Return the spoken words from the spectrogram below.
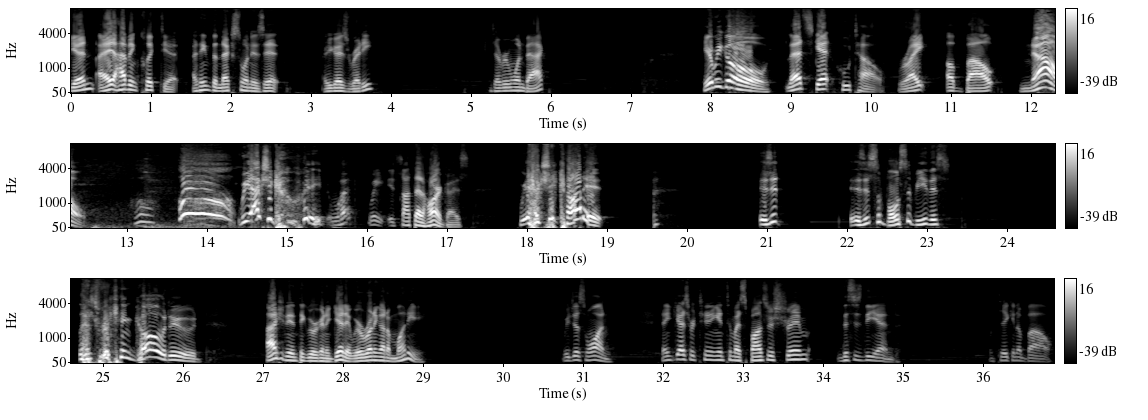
again. I haven't clicked yet. I think the next one is it. Are you guys ready? Is everyone back? Here we go. Let's get Hu Tao right about now. we actually got wait, what? Wait, it's not that hard, guys. We actually got it. Is it is it supposed to be this Let's freaking go, dude. I actually didn't think we were gonna get it. We were running out of money. We just won. Thank you guys for tuning into my sponsor stream. This is the end. I'm taking a bow.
